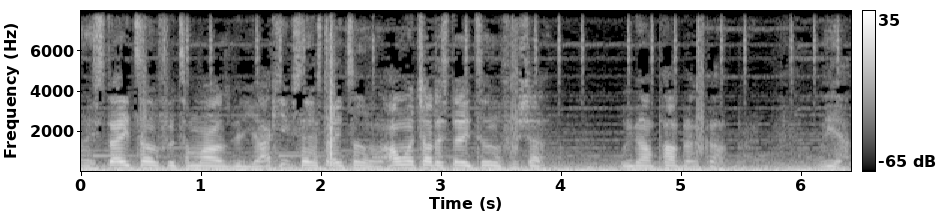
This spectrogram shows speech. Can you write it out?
And stay tuned for tomorrow's video. I keep saying stay tuned. I want y'all to stay tuned for sure. We gonna pop back up, bro. We out.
